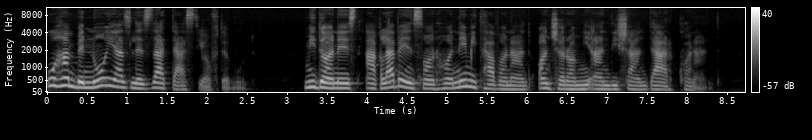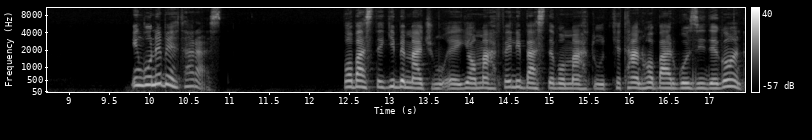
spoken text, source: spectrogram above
او هم به نوعی از لذت دست یافته بود. می‌دانست اغلب انسانها نمی توانند آنچه را می اندیشند درک کنند. این گونه بهتر است. وابستگی به مجموعه یا محفلی بسته و محدود که تنها برگزیدگان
